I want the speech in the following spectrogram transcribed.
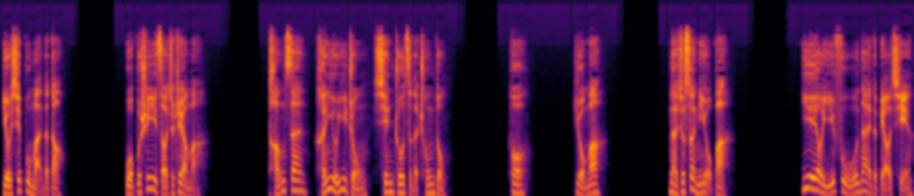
有些不满的道：“我不是一早就这样吗？”唐三很有一种掀桌子的冲动。哦，有吗？那就算你有吧。叶耀一副无奈的表情，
